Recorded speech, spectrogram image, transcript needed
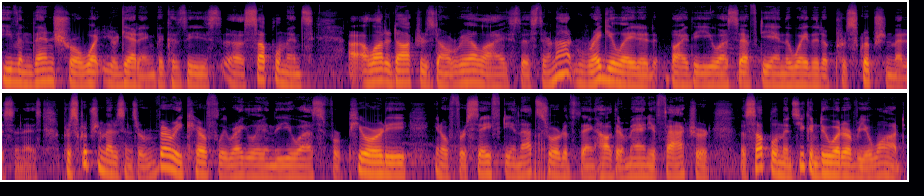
even then sure what you're getting because these uh, supplements, a lot of doctors don't realize this, they're not regulated by the US FDA in the way that a prescription medicine is. Prescription medicines are very carefully regulated in the US for purity, you know, for safety and that sort of thing, how they're manufactured. The supplements, you can do whatever you want.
